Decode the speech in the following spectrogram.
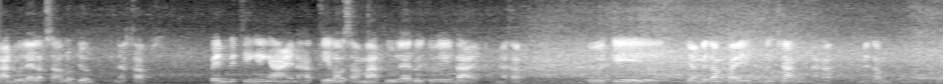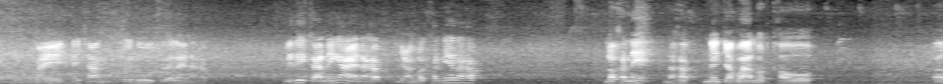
การดูแลรักษารถยนต์นะครับ เป็นวิธีง่าย ๆนะครับ ที่เราสามารถดูแลด้วยตัวเองได้นะครับ โดยที่ยังไม่ต้องไปพึ่งช่างนะครับ ไม่ต้องไปให้ช่างช่วยดูช่วยอะไรนะครับ วิธีการง่ายๆนะครับ อย่างรถคันนี้นะครับรถคันนี้นะครับ เนื่องจากว่ารถเขาเอ่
